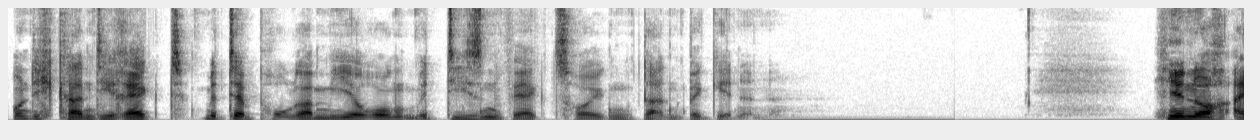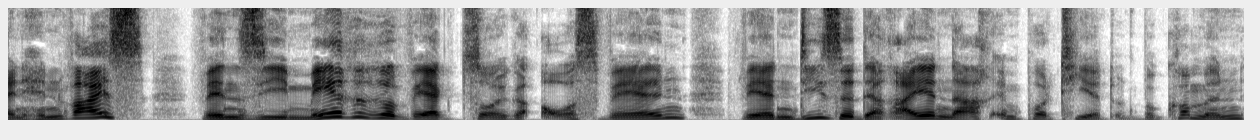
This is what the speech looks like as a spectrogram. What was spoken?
und ich kann direkt mit der Programmierung mit diesen Werkzeugen dann beginnen. Hier noch ein Hinweis, wenn Sie mehrere Werkzeuge auswählen, werden diese der Reihe nach importiert und bekommen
